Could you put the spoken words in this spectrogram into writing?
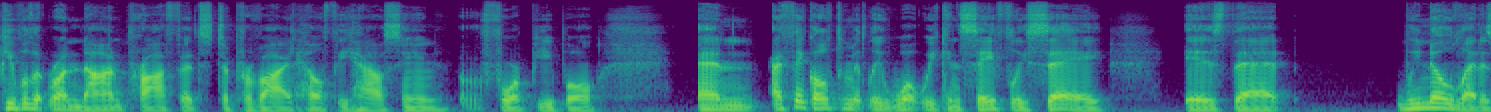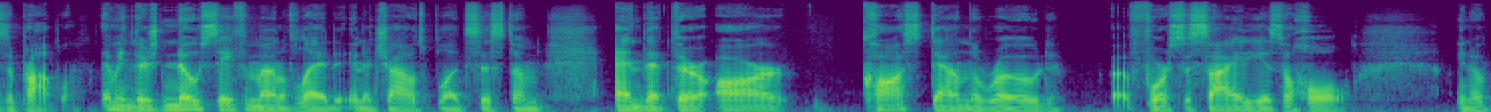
people that run nonprofits to provide healthy housing for people. And I think ultimately what we can safely say is that we know lead is a problem. I mean, there's no safe amount of lead in a child's blood system, and that there are costs down the road uh, for society as a whole. You know,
